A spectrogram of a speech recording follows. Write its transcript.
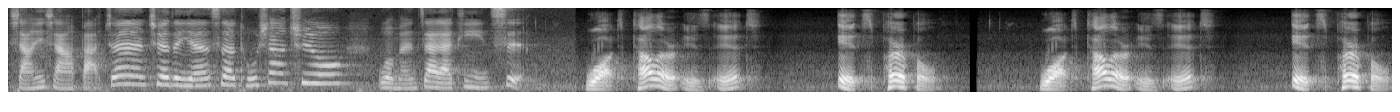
想一想，把正确的颜色涂上去哦。我们再来听一次。What colour is it? It's purple. What colour is it? It's purple.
